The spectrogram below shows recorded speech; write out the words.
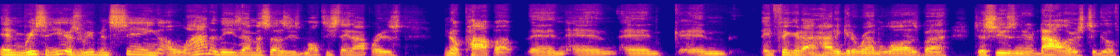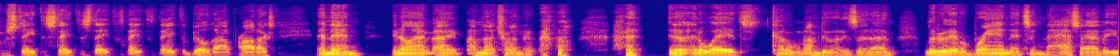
in recent years, we've been seeing a lot of these MSOs, these multi-state operators, you know, pop up and and and and they figured out how to get around the laws by just using their dollars to go from state to state to state to state to state to build out products. And then, you know, I'm I, am i am not trying to in a, in a way, it's kind of what I'm doing is that I literally have a brand that's in Mass. I have a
